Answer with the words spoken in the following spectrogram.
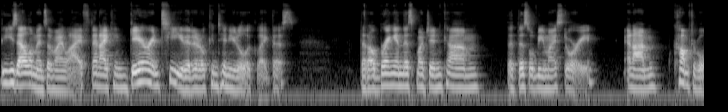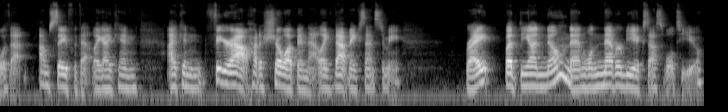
these elements of my life, then I can guarantee that it'll continue to look like this. That I'll bring in this much income, that this will be my story. And I'm comfortable with that. I'm safe with that. Like I can I can figure out how to show up in that. Like that makes sense to me right? But the unknown then will never be accessible to you.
